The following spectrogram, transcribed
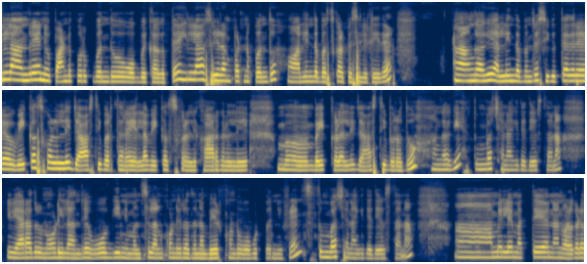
ಇಲ್ಲ ಅಂದರೆ ನೀವು ಪಾಂಡವಪುರಕ್ಕೆ ಬಂದು ಹೋಗ್ಬೇಕಾಗುತ್ತೆ. ಇಲ್ಲ ಶ್ರೀರಂಗಪಟ್ಟಣಕ್ಕೆ ಬಂದು, ಅಲ್ಲಿಂದ ಬಸ್ಗಳ ಫೆಸಿಲಿಟಿ ಇದೆ. ಹಂಗಾಗಿ ಅಲ್ಲಿಂದ ಬಂದರೆ ಸಿಗುತ್ತೆ. ಆದರೆ ವೆಹಿಕಲ್ಸ್ಗಳಲ್ಲಿ ಜಾಸ್ತಿ ಬರ್ತಾರೆ. ಎಲ್ಲ ವೆಹಿಕಲ್ಸ್ಗಳಲ್ಲಿ ಕಾರ್ಗಳಲ್ಲಿ ಬೈಕ್ಗಳಲ್ಲಿ ಜಾಸ್ತಿ ಬರೋದು. ಹಾಗಾಗಿ ತುಂಬ ಚೆನ್ನಾಗಿದೆ ದೇವಸ್ಥಾನ. ನೀವು ಯಾರಾದರೂ ನೋಡಿಲ್ಲ ಅಂದರೆ ಹೋಗಿ ನಿಮ್ಮ ಮನಸ್ಸಲ್ಲಿ ಅಂದ್ಕೊಂಡಿರೋದನ್ನು ಬೇಡ್ಕೊಂಡು ಹೋಗ್ಬಿಟ್ಟು ಬನ್ನಿ ಫ್ರೆಂಡ್ಸ್ ತುಂಬ ಚೆನ್ನಾಗಿದೆ ದೇವಸ್ಥಾನ. ಆಮೇಲೆ ಮತ್ತೆ ನಾನು ಒಳಗಡೆ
